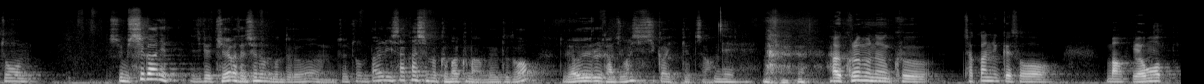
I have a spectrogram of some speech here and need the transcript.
좀 지금 시간이 이게 기회가 되시는 분들은 좀 빨리 시작하시면 그만큼 아무래도 더좀 여유를 가지고 하실 수가 있겠죠. 네. 아 그러면은 그 작가님께서 막 영어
